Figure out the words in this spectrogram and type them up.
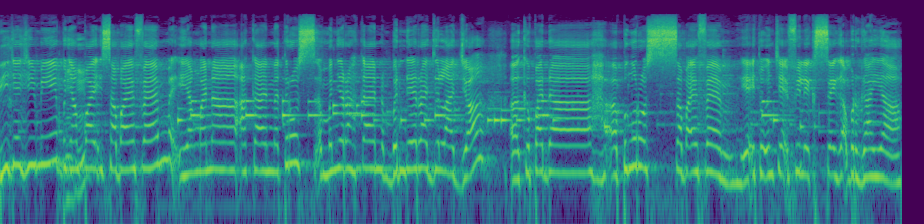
DJ Jimmy, penyampai mm-hmm. Sabah FM, yang mana akan terus menyerahkan bendera jelajah uh, kepada uh, pengurus Sabah FM, iaitu Encik Felix Segak Bergaya.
